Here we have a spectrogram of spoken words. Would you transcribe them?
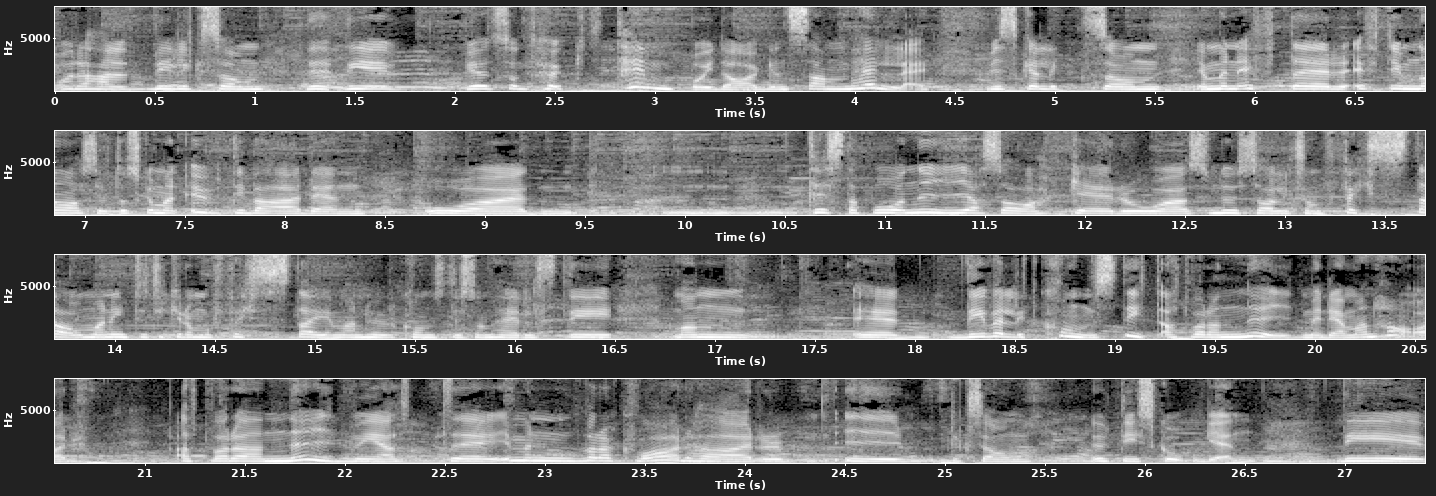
och det här, det är liksom, det, det är, vi har ett sånt högt tempo i dagens samhälle. Vi ska liksom, ja men efter, efter gymnasiet då ska man ut i världen och mm, testa på nya saker och som du sa liksom festa. Om man inte tycker om att festa är man hur konstig som helst. Det, man, eh, det är väldigt konstigt att vara nöjd med det man har att vara nöjd med att eh, ja, men vara kvar här i, liksom, ute i skogen. Det,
